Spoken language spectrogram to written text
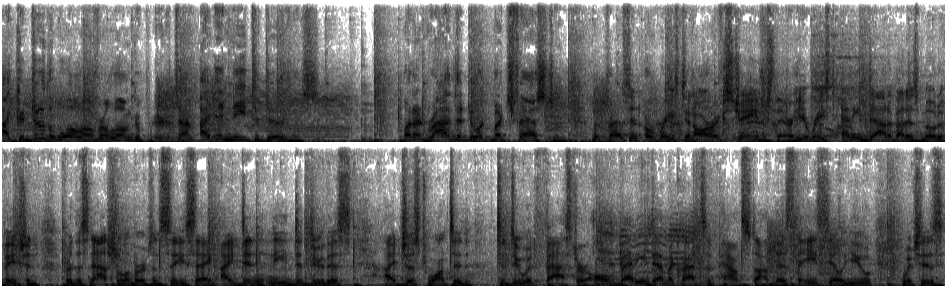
I could do the wall over a longer period of time. I didn't need to do this, but I'd rather do it much faster. The president erased in our exchange there. He erased any doubt about his motivation for this national emergency, saying, I didn't need to do this. I just wanted to do it faster. Already, Democrats have pounced on this. The ACLU, which is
